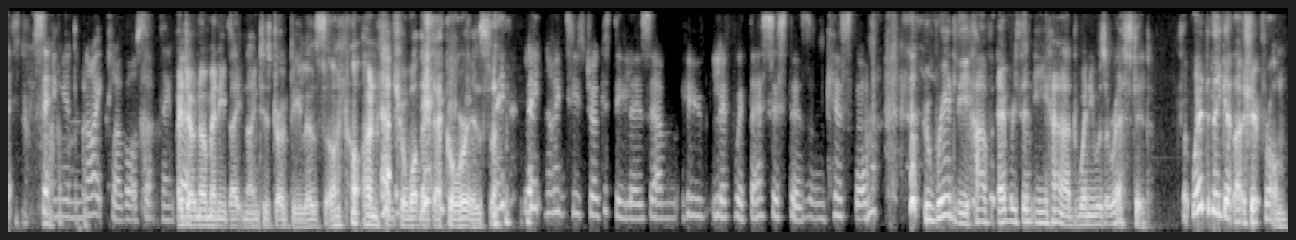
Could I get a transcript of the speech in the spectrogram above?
sitting in a nightclub or something. I don't know many late '90s drug dealers, so I'm not 100 sure what their decor is. Late, 90s drug dealers um, who live with their sisters and kiss them. Who weirdly have everything he had when he was arrested. Like, where did they get that shit from?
